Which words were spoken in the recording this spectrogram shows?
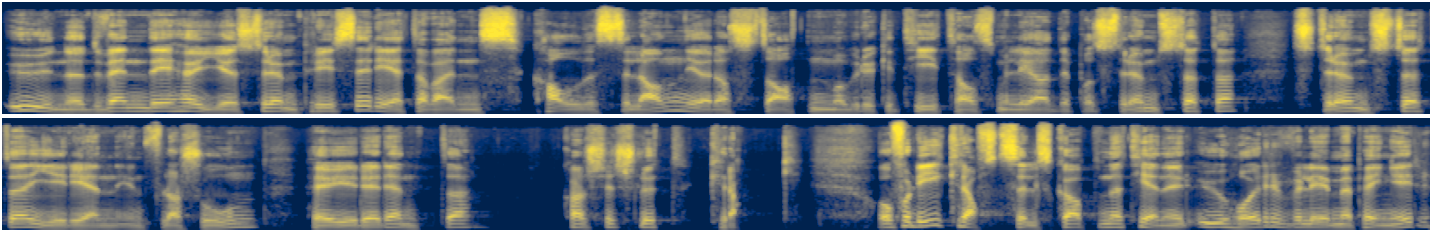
Unødvendig høye strømpriser i et av verdens kaldeste land gjør at staten må bruke titalls milliarder på strømstøtte. Strømstøtte gir igjen inflasjon, høyere rente, kanskje til slutt krakk. Og fordi kraftselskapene tjener uhorvelig med penger,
